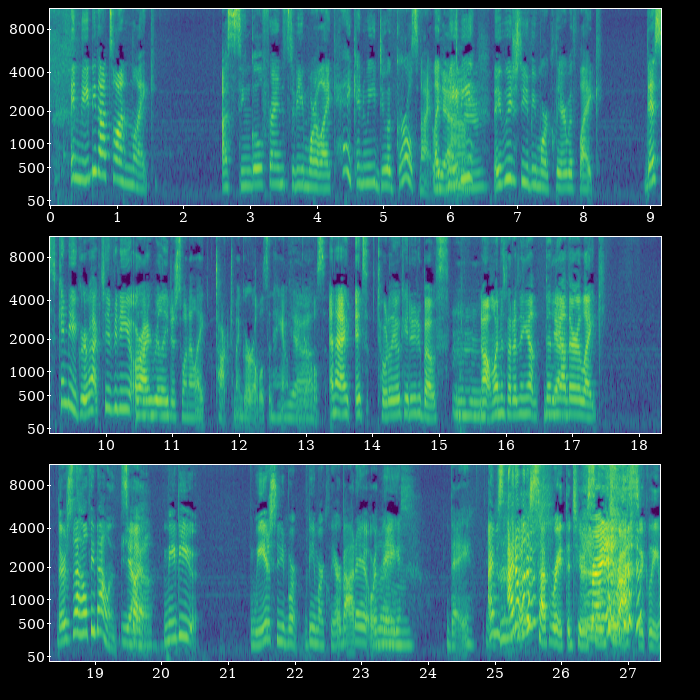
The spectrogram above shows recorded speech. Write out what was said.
And maybe that's on like a single friends to be more like, hey, can we do a girls' night? Like Yeah. maybe Mhm. maybe we just need to be more clear with like this can be a group activity or I really just want to like talk to my girls and hang out with my girls. And I it's totally okay to do both. Mhm. Not one is better than the, oth- than the other like there's a healthy balance. Yeah. But maybe we just need to more, be more clear about it or they Mhm. they. I'm s- I don't want to separate the two Right. so drastically.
